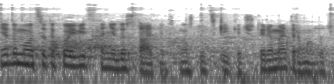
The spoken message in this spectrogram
Я думаю, це такої відстані достатньо. У нас тут скільки? 4 метри, мабуть.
